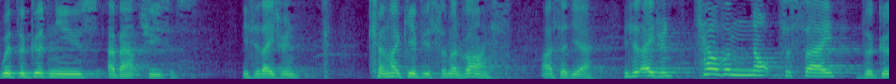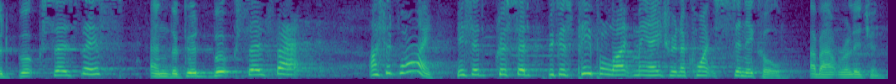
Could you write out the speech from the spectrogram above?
with the good news about Jesus. He said, Adrian, can I give you some advice? I said, yeah. He said, Adrian, tell them not to say, the good book says this, and the good book says that. I said, why? He said, Chris said, because people like me, Adrian, are quite cynical about religion.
